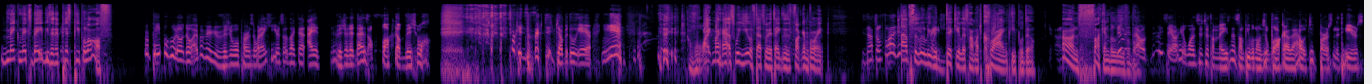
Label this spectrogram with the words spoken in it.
make mixed babies, and it pissed people off. For people who don't know, I'm a very visual person. When I hear something like that, I envision it. That is a fucked up visual. Fucking person jumping through the air. Yeah. Wipe my ass with you if that's what it takes this fucking point. It's not so fun. It's Absolutely ridiculous how much crying people do. Unfucking believable. let me say out here once, it's just amazing that some people don't just walk out of the house just bursting into tears.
